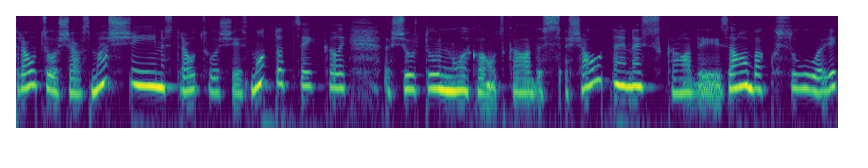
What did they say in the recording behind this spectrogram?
traucošās mašīnas, traucošies motocikli, šur tur noklauts kādas šautenes, kādi zābaku soļi,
